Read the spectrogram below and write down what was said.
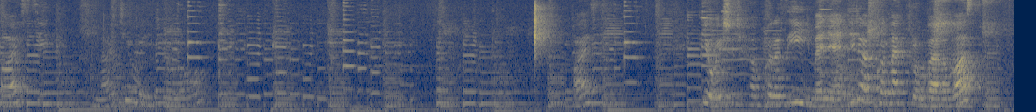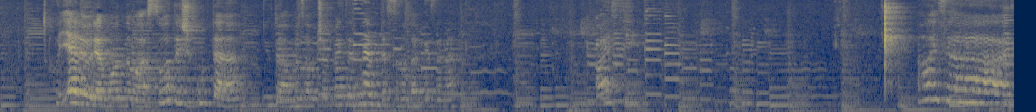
Alszik, nagyon jó. Alszik. Jó, és hogyha akkor ez így megy ennyire, akkor megpróbálom azt, hogy előre mondom a szót, és utána jutalmazom csak meg, tehát nem teszem oda a kezemet. Alszik. Azaz!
